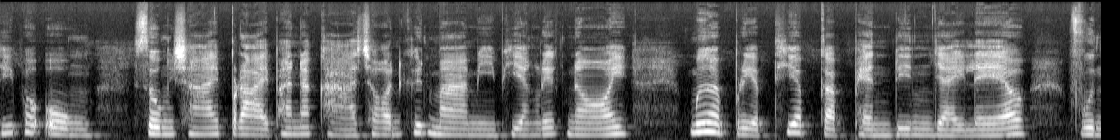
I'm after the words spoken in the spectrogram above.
ที่พระองค์ทรงใช้ปลายพระนขาช้อนขึ้นมามีเพียงเล็กน้อย เมื่อเปรียบเทียบกับแผ่นดินใหญ่แล้ว ฝุ่น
